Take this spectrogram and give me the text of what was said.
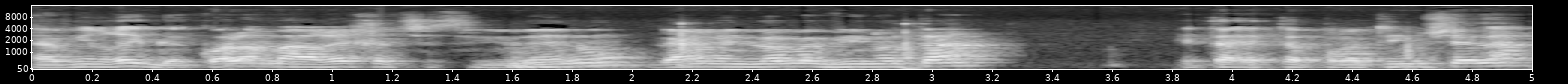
להבין, רגע, כל המערכת שסביבנו, גם אם אני לא מבין אותה, את, את הפרטים שלה,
